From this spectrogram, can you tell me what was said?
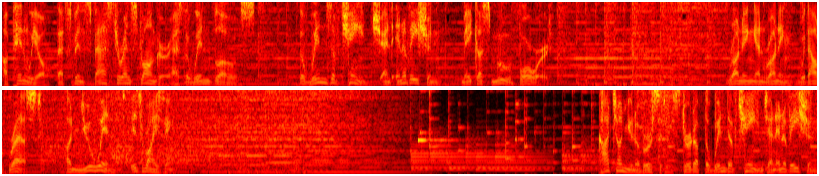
A pinwheel that spins faster and stronger as the wind blows. The winds of change and innovation make us move forward. Running and running without rest, a new wind is rising. Gachon University stirred up the wind of change and innovation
